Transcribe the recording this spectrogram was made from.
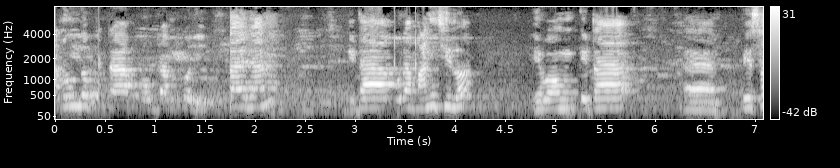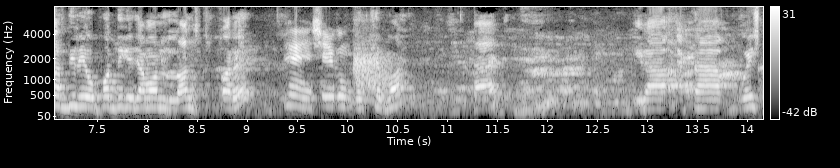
আনন্দ একটা প্রোগ্রাম করি। যান? এটা ওরা বানিয়েছিল এবং এটা প্রেশার দিলে ওপর দিকে যেমন লঞ্চ করে হ্যাঁ সেরকম। উৎক্ষেপণ। এক এরা একটা waste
